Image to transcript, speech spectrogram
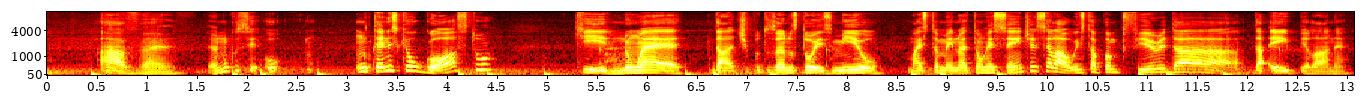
Ah, velho. Eu não consigo. Um tênis que eu gosto que não é da tipo dos anos 2000, mas também não é tão recente, é, sei lá, o Insta Pump Fury da, da Ape lá, né?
